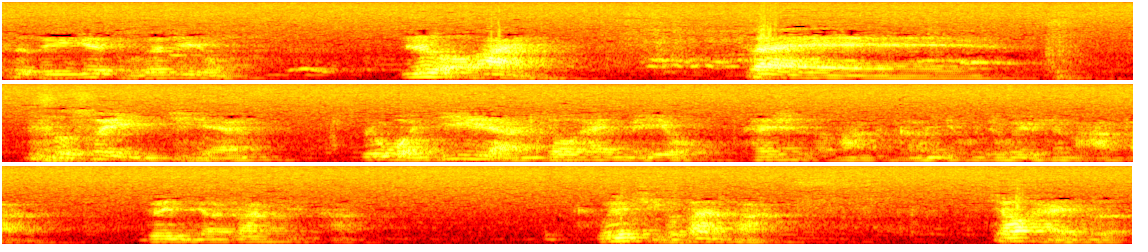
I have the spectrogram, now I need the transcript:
字、对于阅读的这种热爱，在四岁以前，如果依然都还没有开始的话呢，可能以后就会有些麻烦了。所以你要抓紧啊！我有几个办法教孩子，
